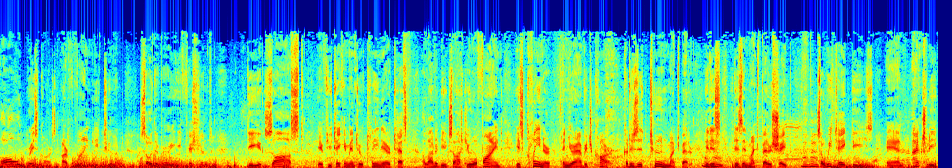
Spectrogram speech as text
all race cars are finely tuned, so they're very efficient. The exhaust, if you take them into a clean air test, a lot of the exhaust you will find is cleaner than your average car because it is tuned much better. It is it is in much better shape. So we take these and actually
